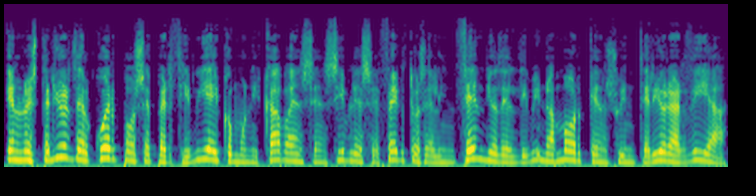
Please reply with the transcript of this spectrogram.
En lo exterior del cuerpo se percibía y comunicaba en sensibles efectos el incendio del divino amor que en su interior ardía,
